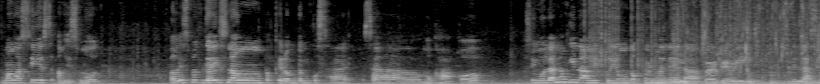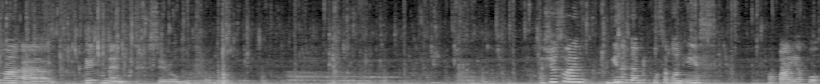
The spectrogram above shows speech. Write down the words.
mga sis, ang smooth. Ang smooth guys ng pakiramdam ko sa sa mukha ko. Simula nung ginamit ko yung Dr. Manila Burberry Melasma uh, Treatment Serum. As usual, ginagamit kong sabon is papaya po.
